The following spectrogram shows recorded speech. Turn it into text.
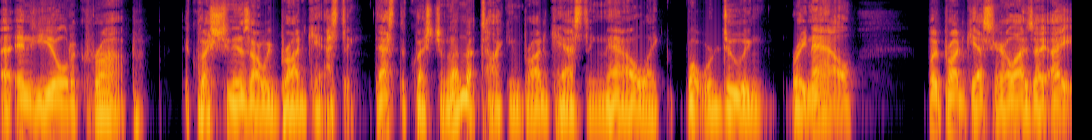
uh, and yield a crop. The question is, are we broadcasting? That's the question. I'm not talking broadcasting now, like what we're doing right now, but broadcasting our lives. I, I,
